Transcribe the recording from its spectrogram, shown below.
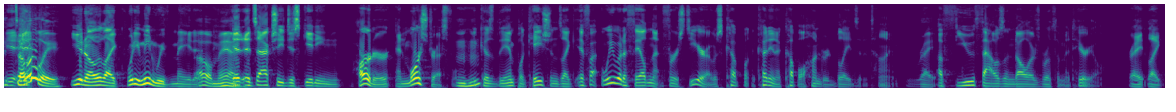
It- Totally. you know, like, what do you mean we've made it? Oh, man. It- it's actually just getting harder and more stressful Mm-hmm. because the implications. Like, if I, we would have failed in that first year, I was couple, cutting a couple hundred blades at a time, right a few thousand dollars worth of material, right? Like.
